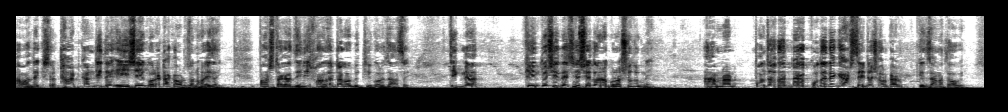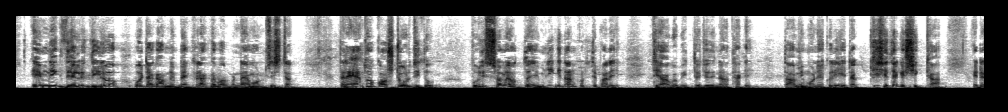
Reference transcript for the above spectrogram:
আমাদের ঠাট খান্টিতে এই সেই করে টাকা অর্জন হয়ে যায়। পাঁচ টাকা জিনিস, পাঁচ হাজার টাকাও বিক্রি করে যা আছে। ঠিক না? কিন্তু সে দেশে সে ধরনের কোনো সুযোগ নেই। আপনার পঞ্চাশ হাজার টাকা কোথায় থেকে আসছে এটা সরকারকে জানাতে হবে। এমনি দিল, ওই টাকা আপনি ব্যাংকে রাখতে পারবেন না, এমন সিস্টেম। তাহলে এত কষ্ট অর্জিত, পরিশ্রমে অর্থ এমনি কি দান করতে পারে? ত্যাগবৃত্ত যদি না থাকে। তা আমি মনে করি এটা কৃষি থেকে শিক্ষা, এটা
